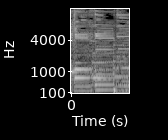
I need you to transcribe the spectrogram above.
Música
